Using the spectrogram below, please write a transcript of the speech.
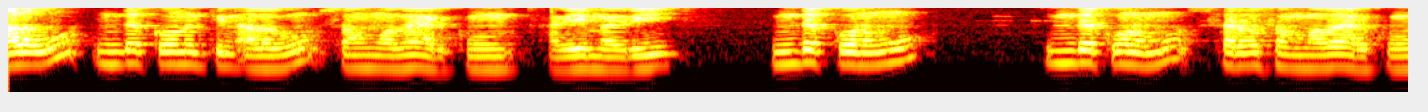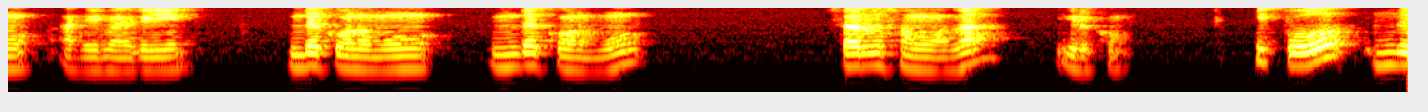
அளவும் இந்த கோணத்தின் அளவும் சமமாக தான் இருக்கும். அதே மாதிரி இந்த கோணமும் இந்த கோணமும் சர்வசமமாக தான் இருக்கும். அதே மாதிரி இந்த கோணமும் இந்த கோணமும் சர்வசமமாக தான் இருக்கும். இப்போ இந்த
